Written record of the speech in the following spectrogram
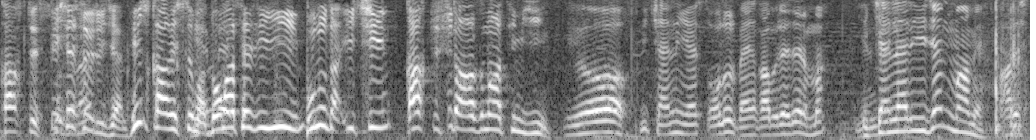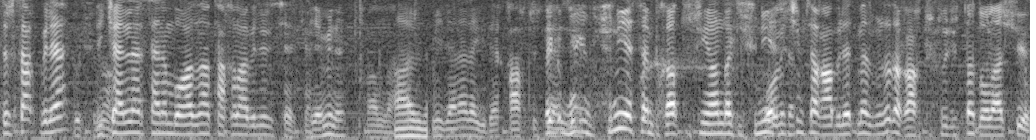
kaktüs. Bir şey söyleyeceğim. Hiç karıştırma. 25. Domatesi yiyeyim. Bunu da içeyim. Kaktüsü de ağzıma atayım yiyeyim. Yok. Dikenli yersin olur ben kabul ederim bak. Dikenler yiyecek mi Mami? Karıştırsak bile dikenler senin boğazına takılabilir içerken. Yemin et. Vallahi. Harbiden. Midene de gider. Kaktüs Peki bu, şunu yesem kaktüsün yanındaki şunu Onu yesem. kimse kabul etmez burada da kaktüs vücutta dolaşıyor.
